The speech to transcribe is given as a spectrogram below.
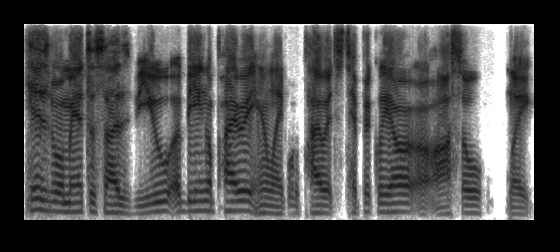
his romanticized view of being a pirate and like what pirates typically are are also like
